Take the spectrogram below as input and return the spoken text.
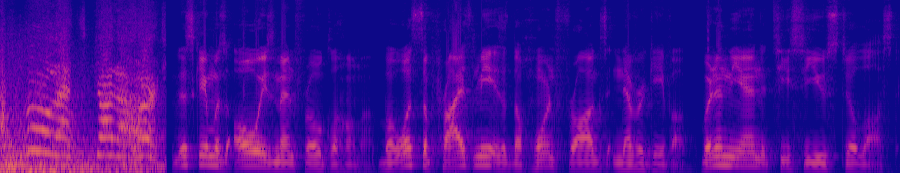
Oh, that's gonna hurt! This game was always meant for Oklahoma, but what surprised me is that the Horned Frogs never gave up. But in the end, TCU still lost.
